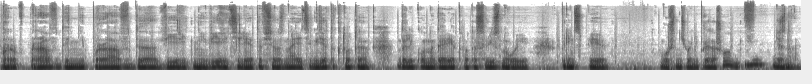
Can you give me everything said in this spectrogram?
правда, неправда, верить, не верить, или это все, знаете, где-то кто-то далеко на горе, кто-то свистнул, и, в принципе, больше ничего не произошло, ну, не знаю.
